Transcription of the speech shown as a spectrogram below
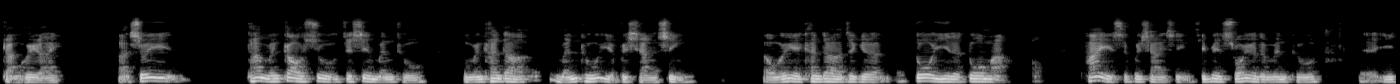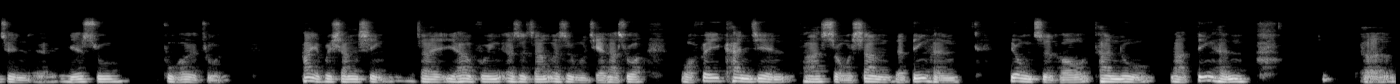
赶回来，啊，所以他们告诉这些门徒，我们看到门徒也不相信，啊，我们也看到这个多疑的多马，他也是不相信，即便所有的门徒，呃，一见呃耶稣。复活的主，他也不相信。在约翰福音二十章二十五节，他说：“我非看见他手上的钉痕，用指头探入那钉痕，呃，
